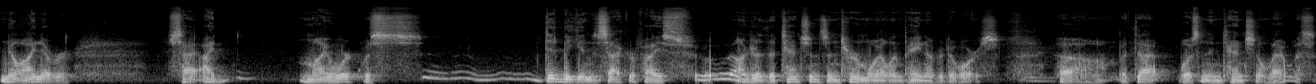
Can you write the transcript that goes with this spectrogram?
no, I never. sa- I, my work was did begin to sacrifice under the tensions and turmoil and pain of a divorce. Uh, but that wasn't intentional. That was,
